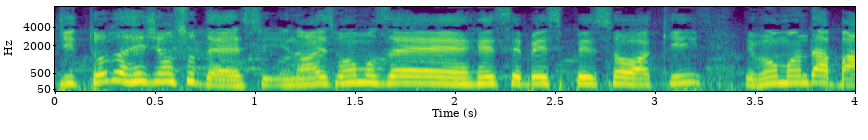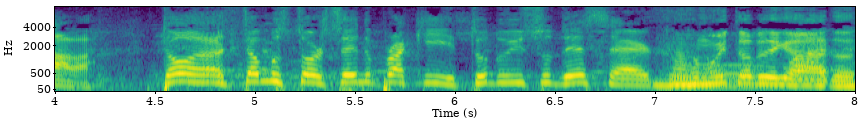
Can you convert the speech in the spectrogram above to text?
de toda a região Sudeste. E nós vamos é, receber esse pessoal aqui e vamos mandar bala. Então, estamos torcendo para que tudo isso dê certo. Muito obrigado.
